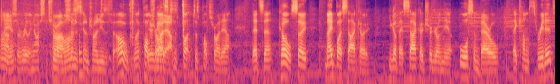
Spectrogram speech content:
Oh, Um, yeah. So really nice and All chill right, well, I'm just going to try and use a. Fi- oh, look, Pops right goes. out. Just, just pops right out. That's it. Cool. So, made by Sako. You got that Sako trigger on there. Awesome barrel. They come threaded.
